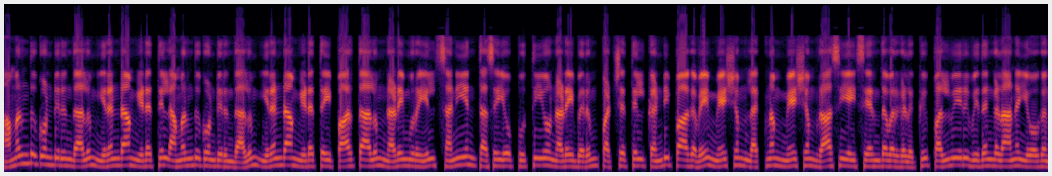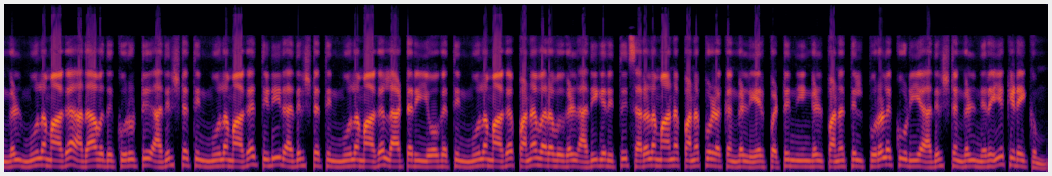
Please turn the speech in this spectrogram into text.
அமர்ந்து கொண்டிருந்தாலும் இரண்டாம் இடத்தில் அமர்ந்து கொண்டிருந்தாலும் இரண்டாம் இடத்தை பார்த்தாலும் நடைமுறையில் சனியன் தசையோ புத்தியோ நடைபெறும் பட்சத்தில் கண்டிப்பாகவே மேஷம் லக்னம் மேஷம் ராசியை சேர்ந்தவர்களுக்கு பல்வேறு விதங்களான யோகங்கள் மூலமாக அதாவது குருட்டு அதிர்ஷ்டத்தின் மூலமாக திடீர் அதிர்ஷ்டத்தின் மூலமாக லாட்டரி யோகத்தின் மூலமாக பணவரவுகள் அதிகரித்து சரளமான பணப்புழக்கங்கள் ஏற்பட்டு நீங்கள் பணத்தில் புரளக்கூடிய அதிர்ஷ்டங்கள் நிறைய கிடைக்கும்.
